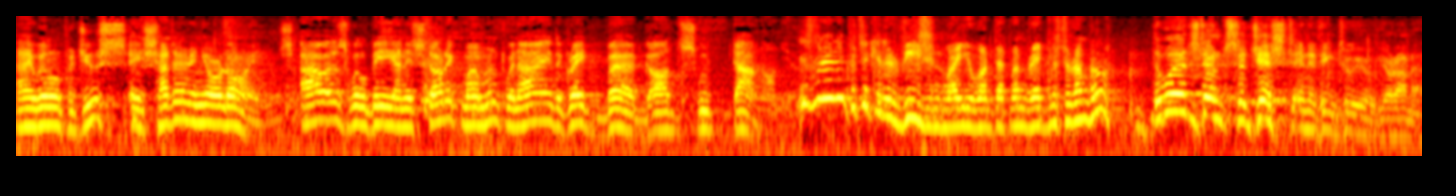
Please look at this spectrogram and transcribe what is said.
I will produce a shudder in your loins. Ours will be an historic moment when I, the great bird god, swoop down on you. Is there any particular reason why you want that one read, Mr. Rumpole? The words don't suggest anything to you, Your Honour.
